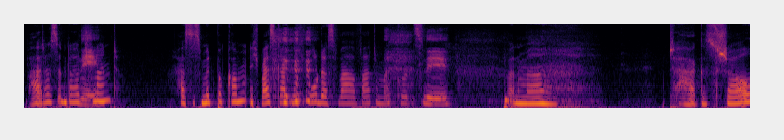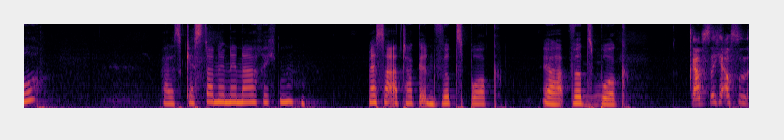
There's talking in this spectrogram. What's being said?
War das in Deutschland? Nee. Hast du es mitbekommen? Ich weiß gerade nicht, wo das war. Warte mal kurz. Nee. Warte mal. Tagesschau. War das gestern in den Nachrichten? Messerattacke in Würzburg. Ja, Würzburg. Gab es nicht auch so einen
